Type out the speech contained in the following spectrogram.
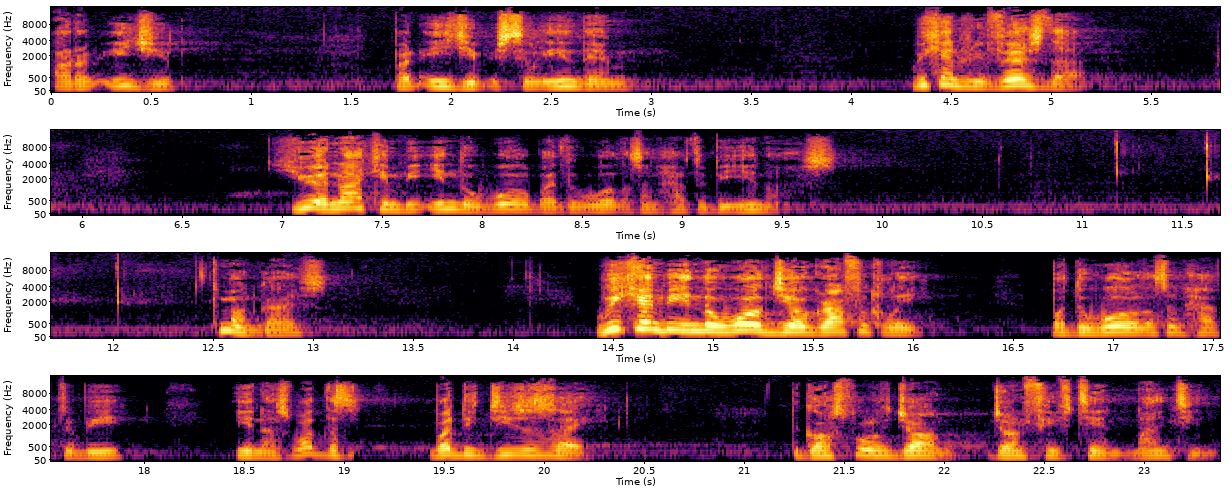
out of Egypt, but Egypt is still in them, we can reverse that. You and I can be in the world, but the world doesn't have to be in us. Come on, guys. We can be in the world geographically, but the world doesn't have to be in us. What, does, what did Jesus say? The Gospel of John, John 15, 19.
